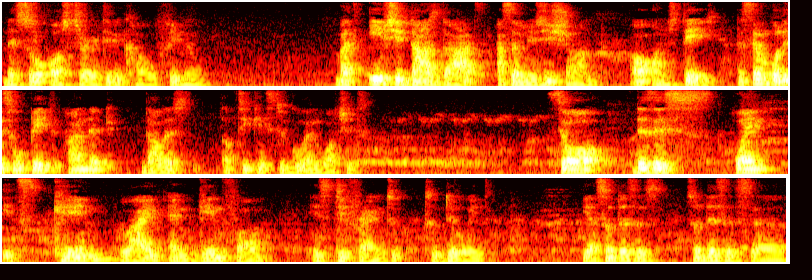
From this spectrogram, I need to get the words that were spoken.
the so-called stereotypical female. But if she does that as a musician or on stage, the same police will pay hundred dollars of tickets to go and watch it. So this is when it's gain live and gain form is different to, to deal with. Yeah, so this is so this is uh,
